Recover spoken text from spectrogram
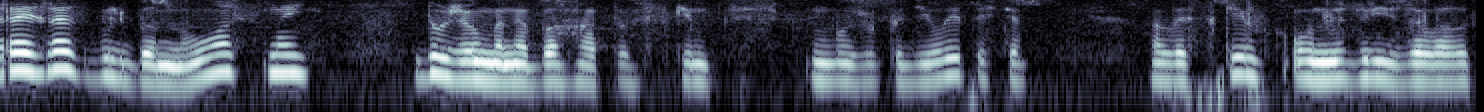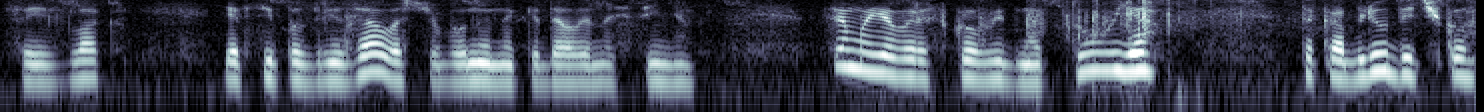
Райграс бульбоносний. Дуже у мене багато з ким можу поділитися. Але з ким? О, не зрізала оцей злак. Я всі позрізала, щоб вони не кидали насіння. Це моя вересковидна туя. Така блюдечко.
